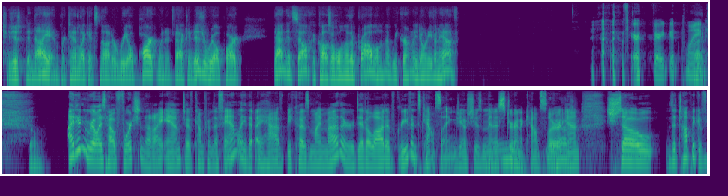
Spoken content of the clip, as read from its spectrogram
to just deny it and pretend like it's not a real part when in fact it is a real part, that in itself could cause a whole nother problem that we currently don't even have. very, very good point. Right. So. I didn't realize how fortunate I am to have come from the family that I have because my mother did a lot of grievance counseling. You know, she was a minister and a mm, counselor. Yeah. And so the topic of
